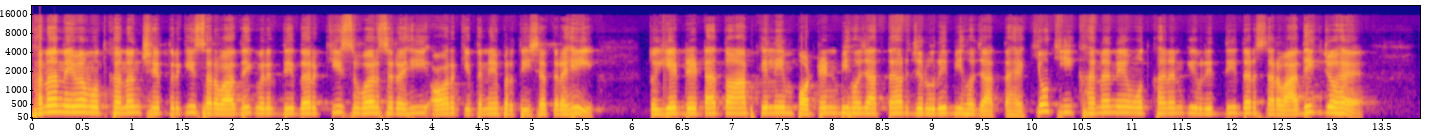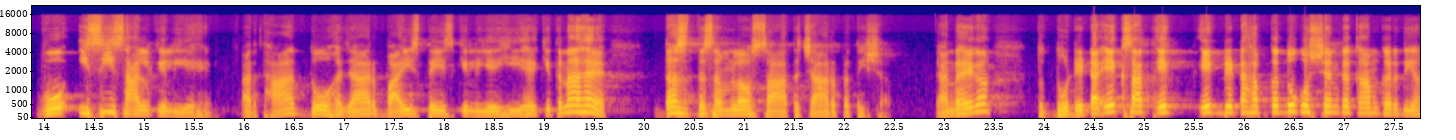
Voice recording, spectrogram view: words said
खनन एवं उत्खनन क्षेत्र की सर्वाधिक वृद्धि दर किस वर्ष रही और कितने प्रतिशत रही? तो ये डेटा तो आपके लिए इंपॉर्टेंट भी हो जाता है और ज़रूरी भी हो जाता है। क्योंकि खनन एवं उत्खनन की वृद्धि दर सर्वाधिक जो है, वो इसी साल के लिए है। अर्थात 2022-23 के लिए ही है। कितना है? दस दशमलव सात चार प्रतिशत। ध्यान रहेगा? तो दो डेटा एक साथ, एक एक डेटा आपका दो क्वेश्चन का काम कर दिया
